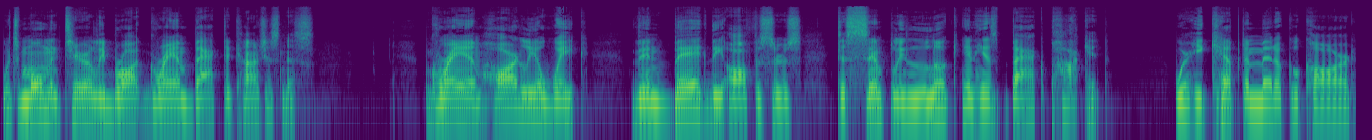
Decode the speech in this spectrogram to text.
which momentarily brought Graham back to consciousness. Graham, hardly awake, then begged the officers to simply look in his back pocket where he kept a medical card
